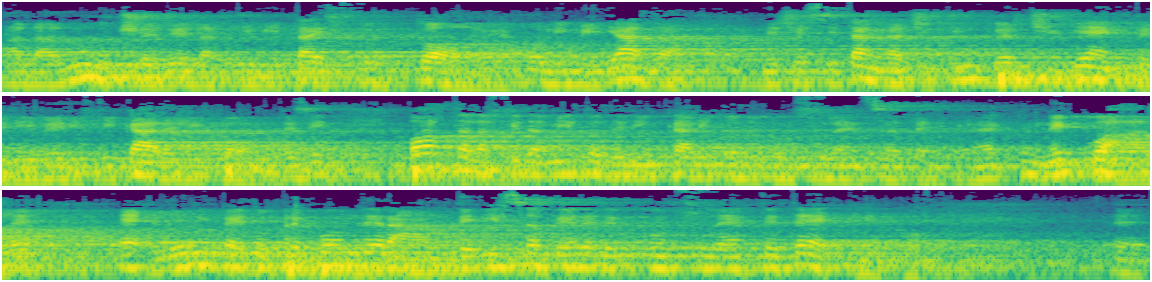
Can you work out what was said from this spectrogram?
alla luce dell'attività istruttoria o l'immediata necessità CTU percipiente di verificare l'ipotesi porta all'affidamento dell'incarico di consulenza tecnica, nel quale è, lo ripeto, preponderante il sapere del consulente tecnico. eh,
